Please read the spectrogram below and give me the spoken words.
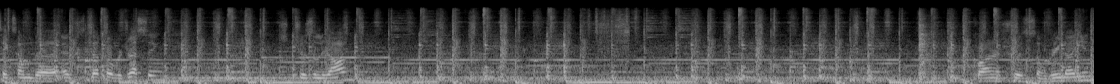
Take some of the leftover dressing, just drizzle it on. Garnish with some green onions.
